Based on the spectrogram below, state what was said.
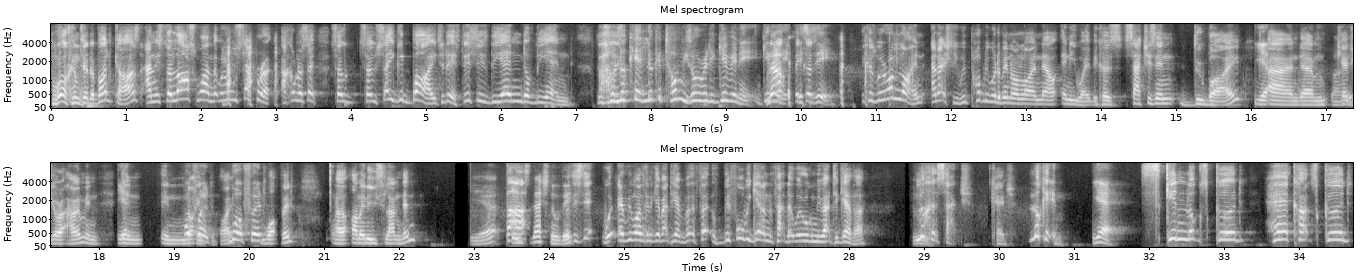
Welcome to the podcast, and it's the last one that we're all separate. I want to say so. So say goodbye to this. This is the end of the end. This Oh, is- look at look at Tom. He's already giving it. Giving No, it. This because- is it. because we're online, and actually we probably would have been online now anyway because Sach is in Dubai, Yeah. and um, Right. Kej, you're at home in Yeah. in in not in Dubai, Watford. Watford. Uh, I'm in East London. Yeah, But, uh, international. But This this is it. We're- Everyone's going to get back together. But f- before we get on the fact that we're all going to be back together, look at Sach, Kej. Look at him. Yeah. Skin looks good. Haircut's good.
